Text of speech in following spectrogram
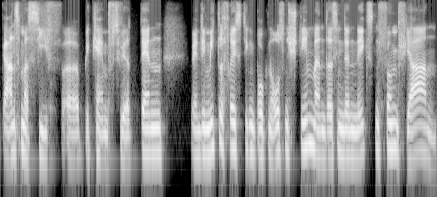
ganz massiv äh, bekämpft wird. Denn wenn die mittelfristigen Prognosen stimmen, dass in den nächsten fünf Jahren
